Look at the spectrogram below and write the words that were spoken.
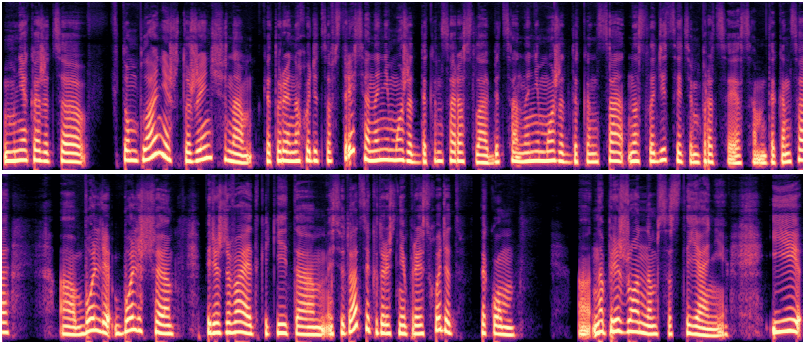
мне кажется, в том плане, что женщина, которая находится в стрессе, она не может до конца расслабиться, она не может до конца насладиться этим процессом, до конца а, более, больше переживает какие-то ситуации, которые с ней происходят в таком а, напряженном состоянии. И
